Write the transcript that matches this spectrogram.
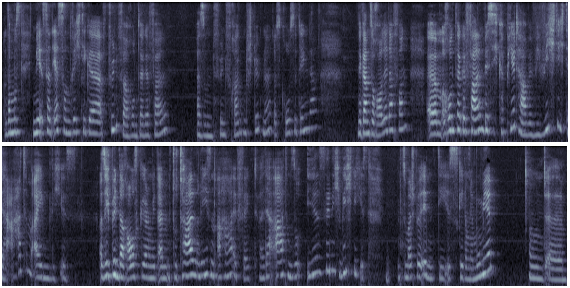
Und dann muss, mir ist dann erst so ein richtiger Fünfer runtergefallen. Also ein Fünf-Franken-Stück, ne? Das große Ding da. Eine ganze Rolle davon. Ähm, runtergefallen, bis ich kapiert habe, wie wichtig der Atem eigentlich ist. Also ich bin da rausgegangen mit einem totalen riesen Aha-Effekt, weil der Atem so irrsinnig wichtig ist. Zum Beispiel eben, die, es geht um eine Mumie und ähm,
